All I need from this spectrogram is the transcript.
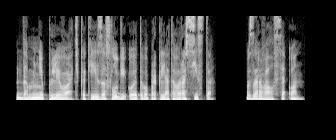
«Да мне плевать, какие заслуги у этого проклятого расиста!» Взорвался он.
